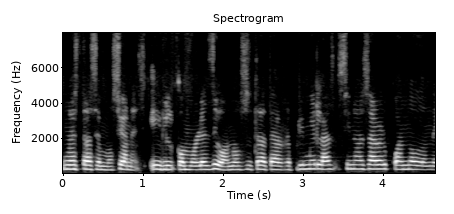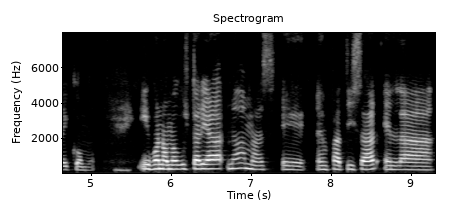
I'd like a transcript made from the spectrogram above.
nuestras emociones. Y como les digo, no se trata de reprimirlas, sino de saber cuándo, dónde y cómo. Y bueno, me gustaría nada más eh, enfatizar en la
